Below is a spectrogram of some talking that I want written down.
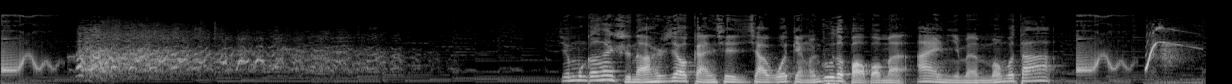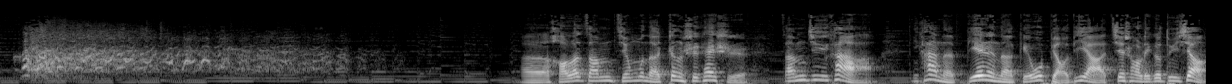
节目刚开始呢，还是要感谢一下我点关注的宝宝们，爱你们，么么哒！呃，好了，咱们节目呢正式开始，咱们继续看啊。你看呢，别人呢给我表弟啊介绍了一个对象，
